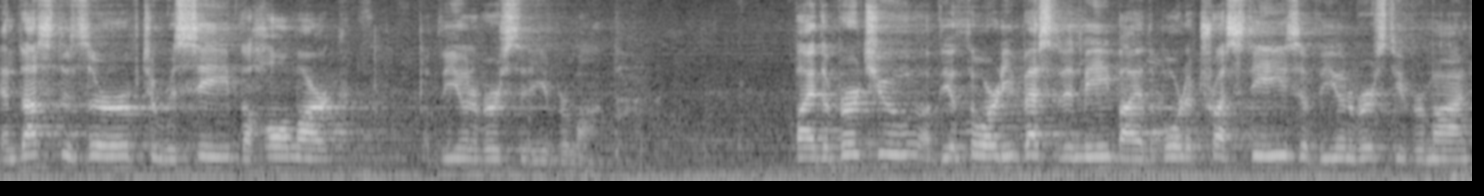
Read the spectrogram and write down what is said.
and thus deserve to receive the hallmark of the University of Vermont. By the virtue of the authority vested in me by the Board of Trustees of the University of Vermont,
